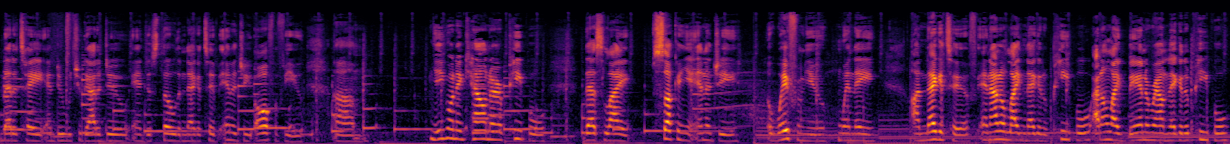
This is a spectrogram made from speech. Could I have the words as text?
meditate, and do what you got to do, and just throw the negative energy off of you. Um, you're going to encounter people that's like sucking your energy away from you when they are negative. And I don't like negative people. I don't like being around negative people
